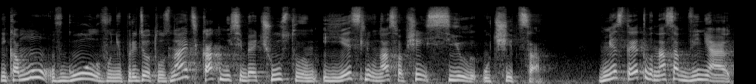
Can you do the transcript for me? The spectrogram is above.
Никому в голову не придет узнать, как мы себя чувствуем и есть ли у нас вообще силы учиться. Вместо этого нас обвиняют.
